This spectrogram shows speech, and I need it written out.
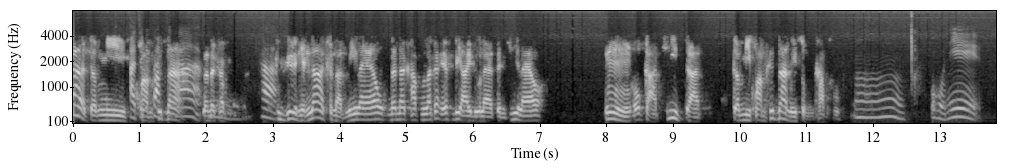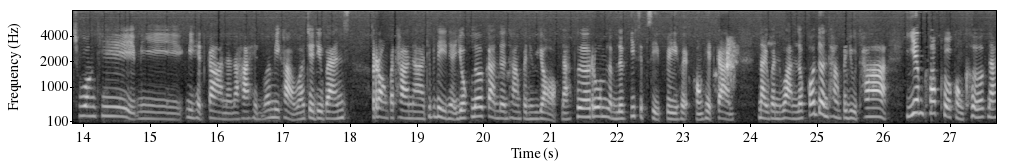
น่าจะมีอาจคจะวามมีความคืบหน้าคืบหน้านั่นนะครับอืมค่ะคือเห็นหน้าขนาดนี้แล้วนั่นนะครับ แล้วก็ FBI ดูแลเต็มที่แล้ว อืม โอกาสที่จะจะมีความคืบหน้ามีสูงครับ อืมโอ้โห นี่ช่วงที่มีมีเหตุการณ์นะนะคะ เห็นว่ามีข่าวว่า JD Vance รองประธานาธิบดีเนี่ยยกเลิกการเดินทางไปนิวยอร์กนะเพื่อร่วมลำลึก 24 ปีของเหตุการณ์ในวันๆแล้วก็เดินทางไปยูทาห์เยี่ยมครอบครัวของเคิร์กนะ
